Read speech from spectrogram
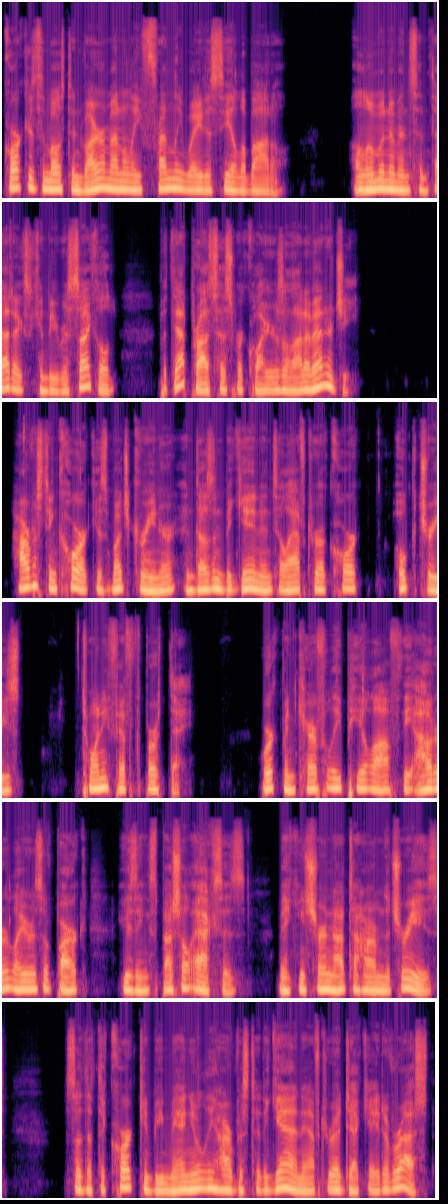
Cork is the most environmentally friendly way to seal a bottle. Aluminum and synthetics can be recycled, but that process requires a lot of energy. Harvesting cork is much greener and doesn't begin until after a cork oak tree's 25th birthday. Workmen carefully peel off the outer layers of bark using special axes, making sure not to harm the trees, so that the cork can be manually harvested again after a decade of rest.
